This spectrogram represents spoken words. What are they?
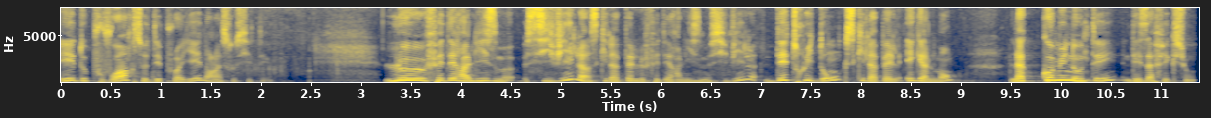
et de pouvoir se déployer dans la société. Le fédéralisme civil, ce qu'il appelle le fédéralisme civil, détruit donc ce qu'il appelle également la communauté des affections.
